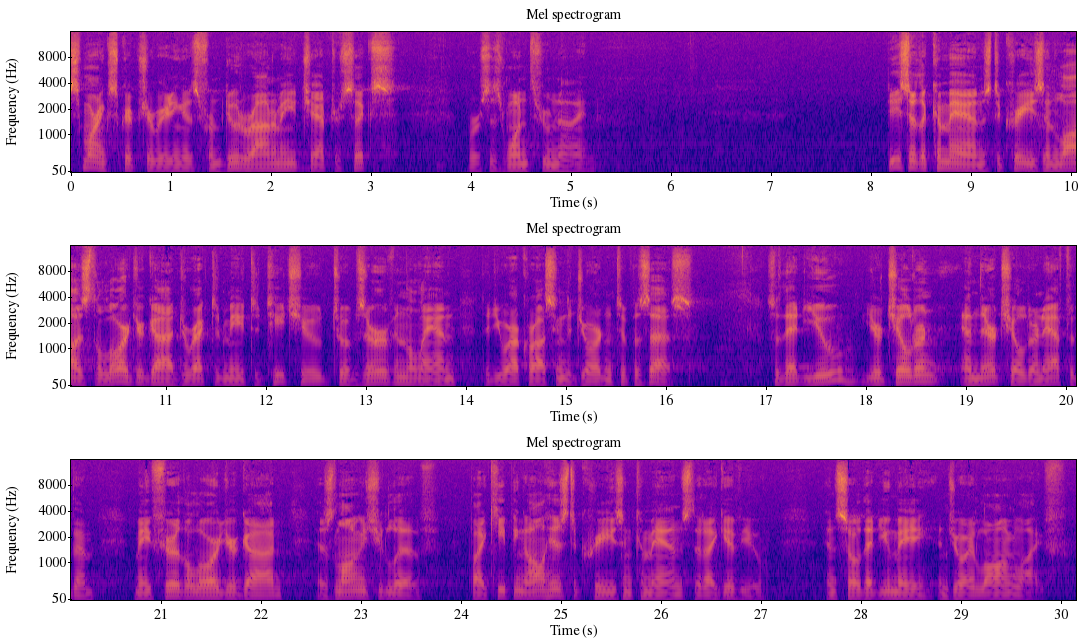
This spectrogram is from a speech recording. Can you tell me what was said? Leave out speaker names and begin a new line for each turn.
This morning's scripture reading is from Deuteronomy chapter 6, verses 1 through 9. These are the commands, decrees, and laws the Lord your God directed me to teach you to observe in the land that you are crossing the Jordan to possess, so that you, your children, and their children after them may fear the Lord your God as long as you live, by keeping all his decrees and commands that I give you and so that you may enjoy long life.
